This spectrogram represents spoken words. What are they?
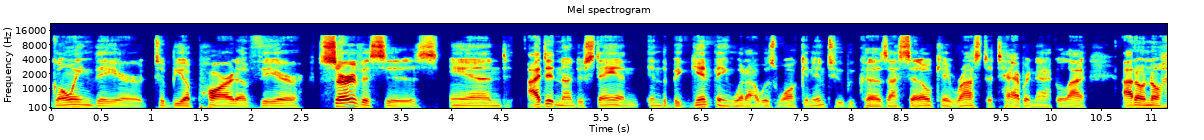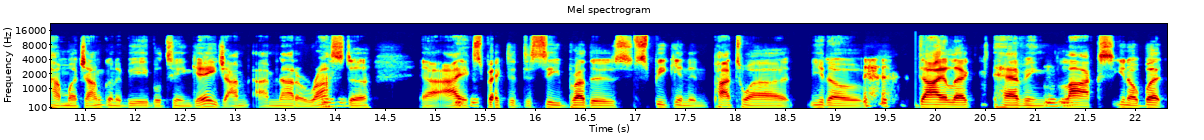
going there to be a part of their services. And I didn't understand in the beginning what I was walking into because I said, okay, Rasta Tabernacle, I, I don't know how much I'm going to be able to engage. I'm, I'm not a mm-hmm. Rasta. Mm-hmm. I mm-hmm. expected to see brothers speaking in patois, you know, dialect, having mm-hmm. locks, you know, but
